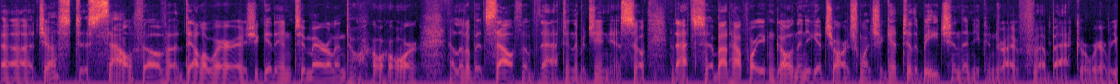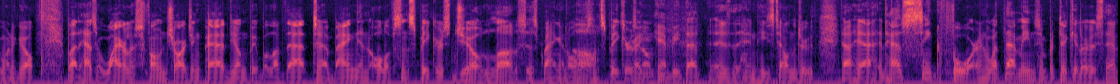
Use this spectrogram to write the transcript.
uh, just south of Delaware as you get into Maryland or, or, or a little bit south of that in the Virginia. So that's about how far you can go, and then you get charged once you get to the beach, and then you can drive uh, back or wherever you want to go. But it has a wireless phone charging pad. Young people love that. Uh, Bang and Olufsen speakers. Joe loves his Bang and Olufsen Oh, speakers at You home. can't beat that. and he's telling the truth. Uh, yeah, it has Sync 4, and what that means in particular is that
